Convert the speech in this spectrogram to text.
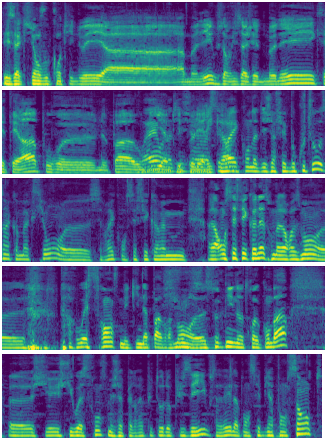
des actions que vous continuez à, à mener, que vous envisagez de mener, etc. Pour euh, ne pas oublier Ouais, un petit déjà- peu les C'est vrai qu'on a déjà fait beaucoup de choses hein, comme action. Euh, c'est vrai qu'on s'est fait quand même. Alors on s'est fait connaître malheureusement euh, par Ouest France, mais qui n'a pas vraiment euh, soutenu notre combat. Euh, je dis Ouest France, mais j'appellerais plutôt l'Opus Dei. Vous savez, la pensée bien pensante.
